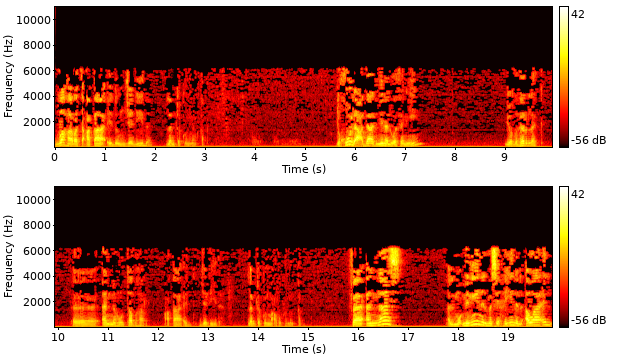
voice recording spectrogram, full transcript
ظهرت عقائد جديدة لم تكن من قبل. دخول أعداد من الوثنيين يظهر لك آه، أنه تظهر عقائد جديدة لم تكن معروفة من قبل. فالناس المؤمنين المسيحيين الأوائل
